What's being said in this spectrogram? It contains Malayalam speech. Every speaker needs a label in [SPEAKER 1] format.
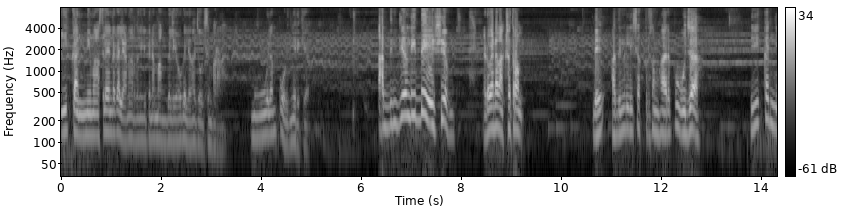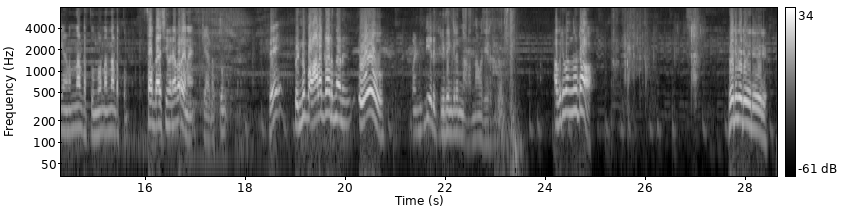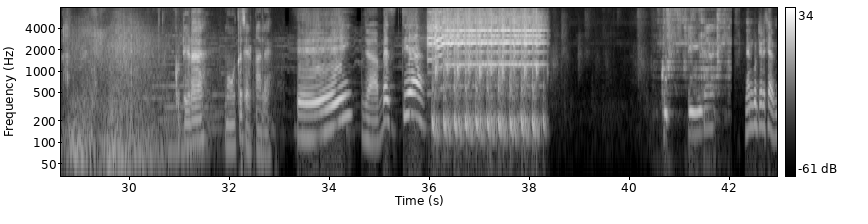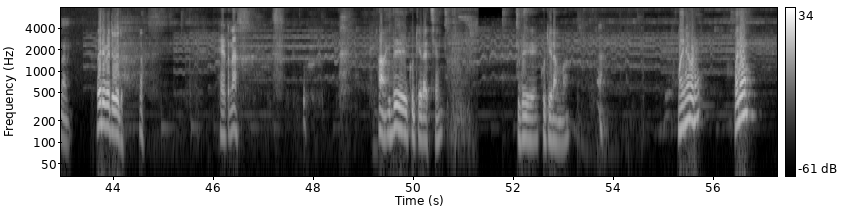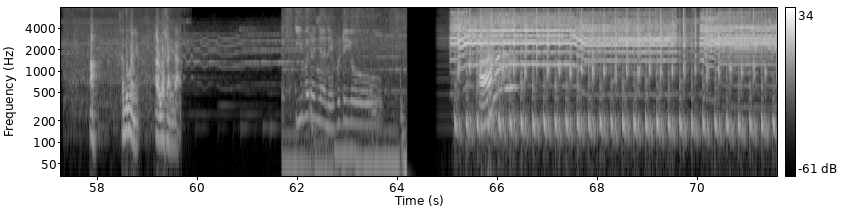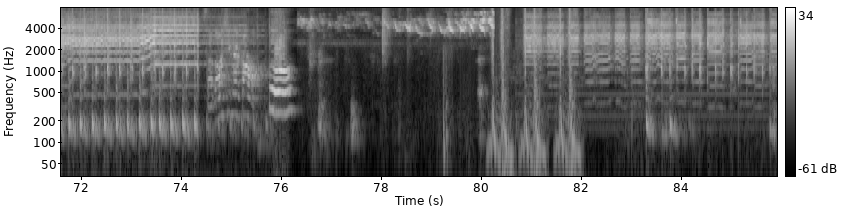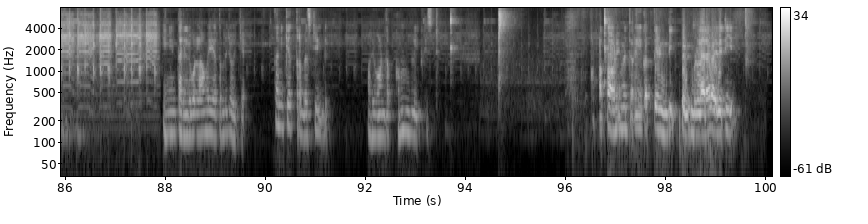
[SPEAKER 1] ഈ കന്നിമാസത്തിലെ എന്റെ കല്യാണം നടന്നില്ലെങ്കിൽ പിന്നെ മംഗലിയോ എന്ന ജോത്സ്യം പറയണേ. മൂലം പൊളിഞ്ഞിരിക്കുക.
[SPEAKER 2] അതിന്റെ ഈ ദേഷ്യം.
[SPEAKER 1] എടോ എന്റെ നക്ഷത്രം.
[SPEAKER 2] ദേ അതിനുള്ള ഈ ശത്രു സംഹാര പൂജ. ഈ കല്യാണം നടത്തും എന്ന് പറഞ്ഞാൽ നടത്തും. സദാശിവനെ പറയണേ.
[SPEAKER 1] കിടത്തും.
[SPEAKER 2] ദേ പെണ്ണ് പാലക്കാടുന്നാണ്. ഓ വണ്ടി എടുക്കുക
[SPEAKER 1] ഇതെങ്കിലും നടന്നാൽ മതിയായിരുന്നു.
[SPEAKER 3] അവർ വന്നു കേട്ടോ വരൂ വരൂ വരൂ വരൂ.
[SPEAKER 4] കുട്ടിയുടെ മൂത്ത ചേട്ടനല്ലേ?
[SPEAKER 2] ഏയ് ഞാൻ ബെസ്റ്റിയാ.
[SPEAKER 3] ഞാൻ കുട്ടിയുടെ ചേട്ടനാണ്. വരൂ വരൂ വരൂ. ചേട്ടനാ?
[SPEAKER 2] ഏട്ടനാ
[SPEAKER 3] ആ ഇത് കുട്ടിയുടെ അച്ഛൻ. ഇത് കുട്ടിയുടെ അമ്മ. മനു എവിടെ? മനു? ആ അത് മനു. അവളുടെ ഫ്രണ്ടാ
[SPEAKER 5] ഇവരെ ഞാൻ എവിടെയോ ഓ.
[SPEAKER 2] ഇനിയും തല്ലുകൊള്ളാൻ വയ്യാത്തോണ്ട് ചോദിക്കാം. തനിക്ക് എത്ര ബെസ്റ്റ് ഉണ്ട് I want the complete list കൊട്ടത്തോടിയും വെച്ചിറങ്ങി കത്തിയണ്ടി പെൺപിള്ളേരെ വഴിതെറ്റി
